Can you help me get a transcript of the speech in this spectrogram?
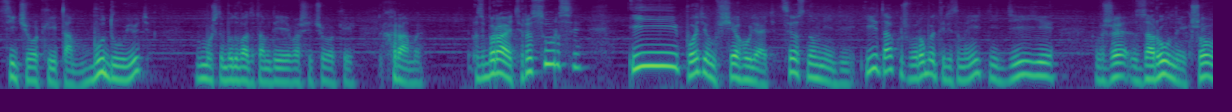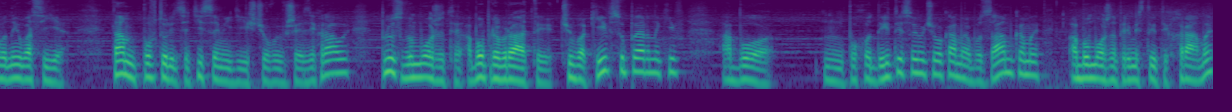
ці чуваки там будують. Ви можете будувати там, де є ваші чуваки, храми, збирають ресурси і потім ще гулять. Це основні дії. І також ви робите різноманітні дії вже за руни, якщо вони у вас є. Там повторюються ті самі дії, що ви вже зіграли. Плюс ви можете або прибрати чуваків, суперників, або походити своїми чуваками, або замками, або можна перемістити храми,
